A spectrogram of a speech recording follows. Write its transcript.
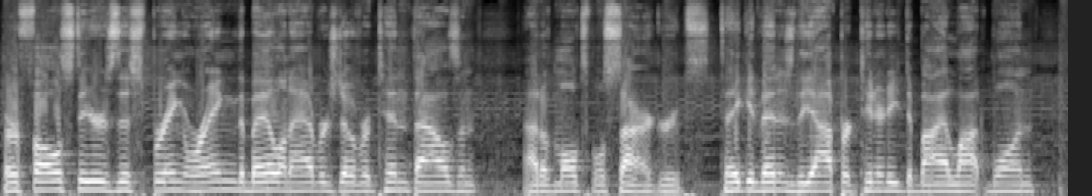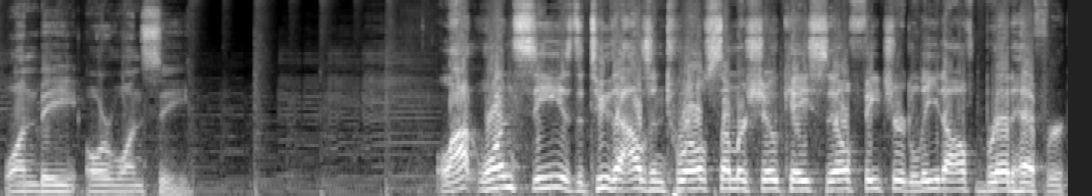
Her fall steers this spring rang the bell and averaged over 10,000 out of multiple sire groups. Take advantage of the opportunity to buy Lot 1, 1B, or 1C. Lot 1C is the 2012 Summer Showcase Sale featured leadoff bred heifer.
